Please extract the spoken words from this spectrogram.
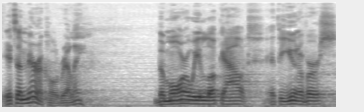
It's a miracle, really. The more we look out at the universe,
